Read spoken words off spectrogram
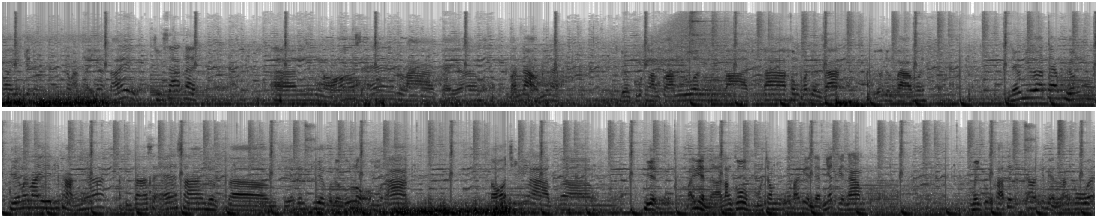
xoay bên kia cho các bạn thấy đấy chính xác đây. À, nó sẽ là cái à, bán đảo như này. Đường cụt hoàn toàn luôn và chúng ta không có đường ra chỉ có đường vào thôi. Nếu như theo cái hướng phía máy bay đi thẳng nhá chúng ta sẽ sang được uh, phía bên kia của đường quốc lộ 1A đó chính là uh, biển bãi biển uh, Lăng Cô một trong những cái bãi biển đẹp nhất Việt Nam. Mình cũng khá thích uh, cái biển Lăng Cô ấy.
